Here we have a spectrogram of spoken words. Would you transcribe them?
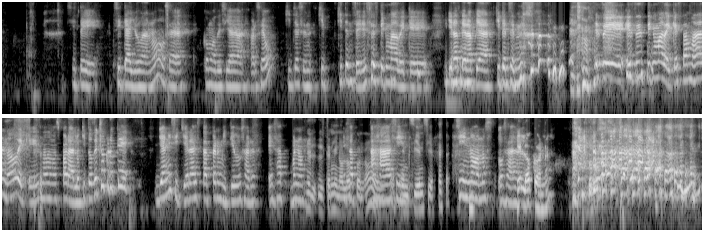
sí te, sí te ayuda, ¿no? O sea, como decía Arceo, quítense, quítense ese estigma de que ir a terapia, quítense ese, ese estigma de que está mal, ¿no? De que es nada más para loquitos. De hecho, creo que ya ni siquiera está permitido usar esa, bueno, El, el término Esa- loco, ¿no? ajá, en, sí. en ciencia. sí, no, no, o sea, Qué loco, ¿no?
